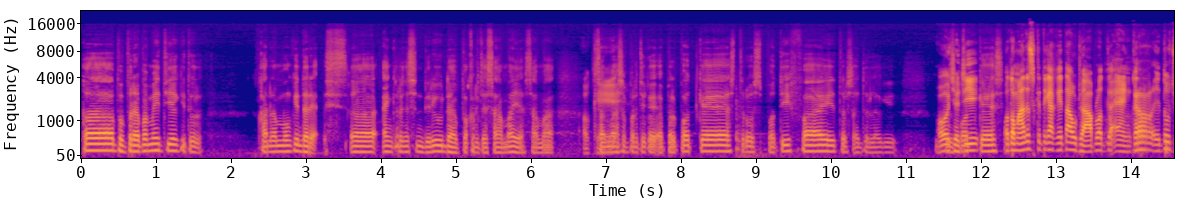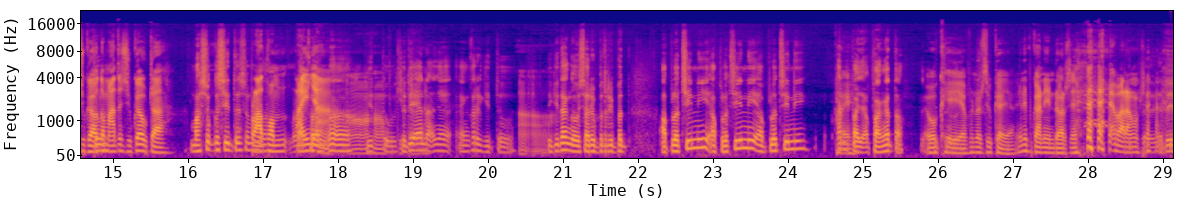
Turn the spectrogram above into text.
ke beberapa media gitu loh karena mungkin dari eh, Anchornya sendiri udah bekerja sama ya sama Oke. sama seperti kayak Apple Podcast terus Spotify terus ada lagi Oh, Google jadi Podcast. Otomatis ketika kita udah upload ke Anchor itu juga Betul. otomatis juga udah masuk ke situ semua platform, lainnya. eh, Oh, gitu begitu jadi ya. enaknya Anchor gitu Ah, ah. Jadi kita nggak usah ribet-ribet upload sini upload sini upload sini kan Oke. banyak banget toh Oke ya benar juga ya. Ini bukan endorse ya. Barang Gitu. jadi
